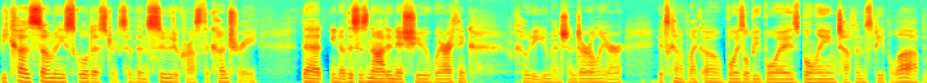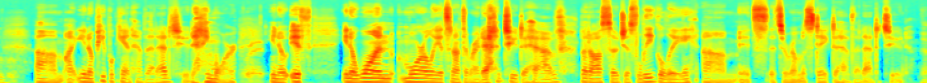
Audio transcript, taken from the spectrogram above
because so many school districts have been sued across the country, that you know this is not an issue where I think Cody you mentioned earlier, it's kind of like oh boys will be boys, bullying toughens people up. Mm-hmm. Um, I, you know people can't have that attitude anymore. Right. You know if you know one morally it's not the right attitude to have, but also just legally um, it's it's a real mistake to have that attitude. Yeah.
